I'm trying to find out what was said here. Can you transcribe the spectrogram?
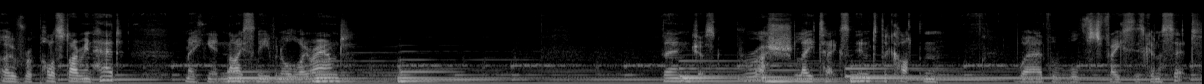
over a polystyrene head, making it nice and even all the way around. Then just brush latex into the cotton where the wolf's face is going to sit.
